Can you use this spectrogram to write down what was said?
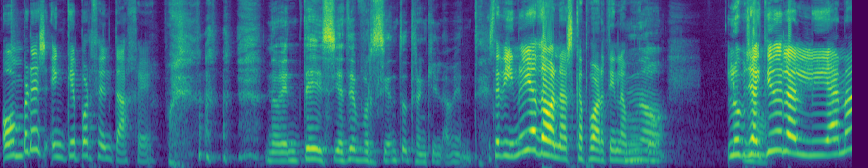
hombres en qué porcentaje? Pues, 97% tranquil·lament. És a dir, no hi ha dones que portin la moto. No. L'objectiu no. de la Liliana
